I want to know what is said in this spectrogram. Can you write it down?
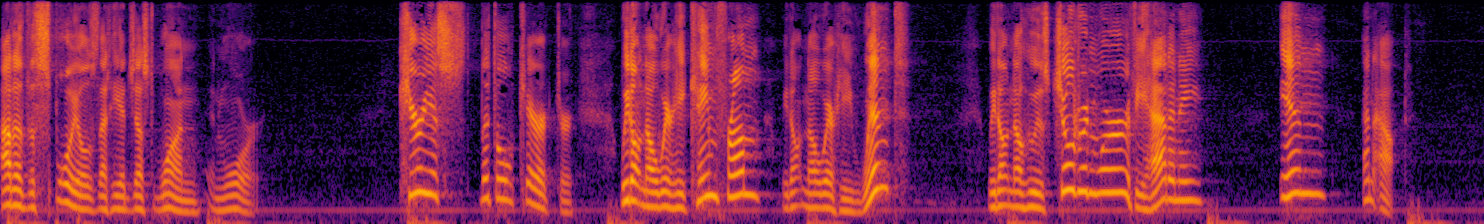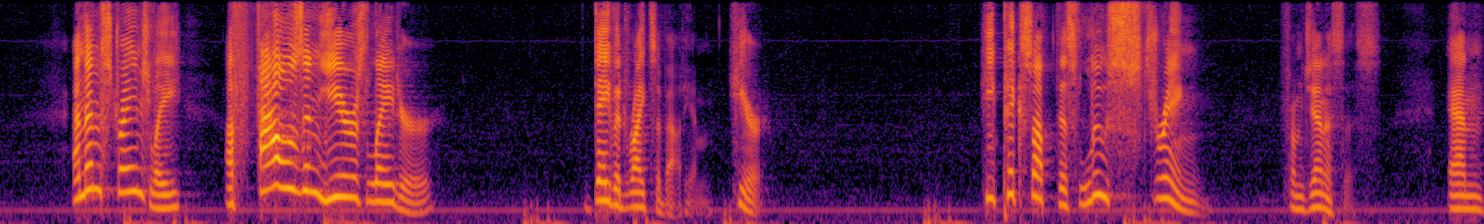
out of the spoils that he had just won in war. Curious little character. We don't know where he came from, we don't know where he went, we don't know who his children were, if he had any. In and out. And then, strangely, a thousand years later, David writes about him here. He picks up this loose string from Genesis and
